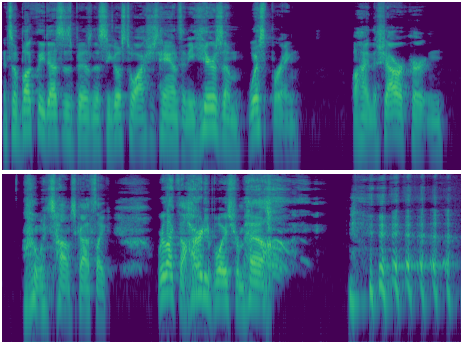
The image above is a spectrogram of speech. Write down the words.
And so Buckley does his business. He goes to wash his hands, and he hears him whispering behind the shower curtain. when Tom Scott's like, "We're like the Hardy Boys from hell." but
